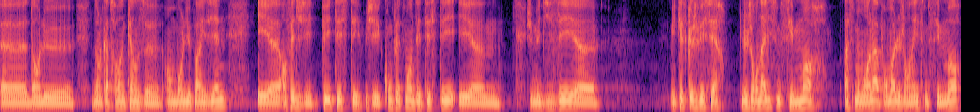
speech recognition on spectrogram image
dans le dans le 95 en banlieue parisienne. Et en fait j'ai détesté j'ai complètement détesté et je me disais mais qu'est-ce que je vais faire? Le journalisme c'est mort à ce moment-là, pour moi, le journalisme, c'est mort.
